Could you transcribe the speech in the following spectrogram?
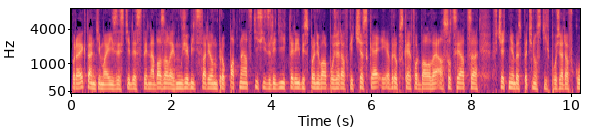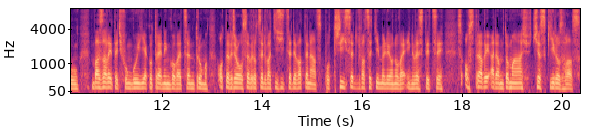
Projektanti mají zjistit, jestli na Bazalech může být stadion pro 15 tisíc lidí, který by splňoval požadavky České i Evropské fotbalové asociace, včetně bezpečnostních požadavků. Bazaly teď fungují jako tréninkové centrum. Otevřelo se v roce 2019 po 320 milionové investici. Z Ostravy Adam Tomáš, Český rozhlas.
